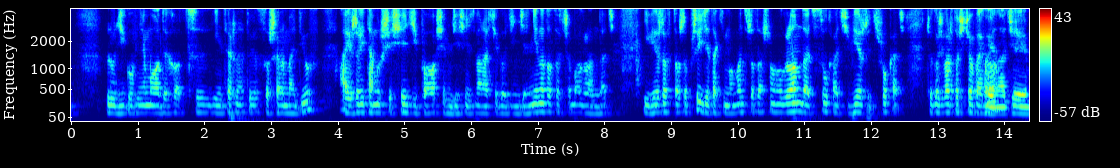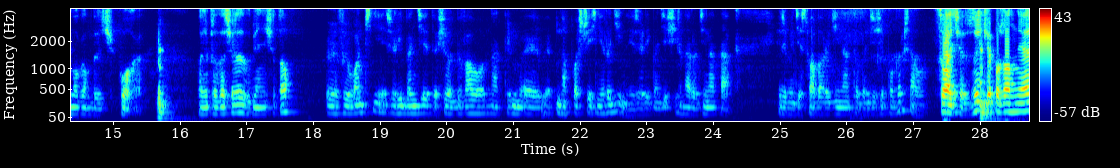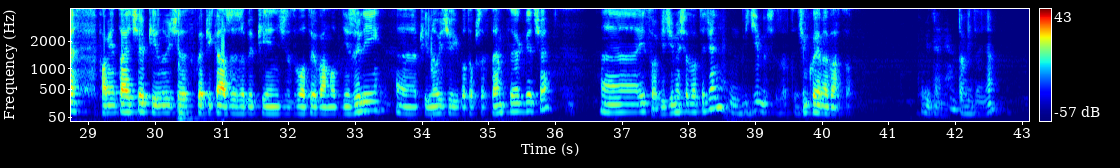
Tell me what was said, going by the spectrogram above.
ludzi, głównie młodych, od internetu jest social mediów, a jeżeli tam już się siedzi po 8, 10, 12 godzin dziennie, no to coś trzeba oglądać. I wierzę w to, że przyjdzie taki moment, że zaczną oglądać, słuchać, wierzyć, szukać czegoś wartościowego. Twoje nadzieje mogą być płoche. Panie prezesie, zmieni się to? Wyłącznie, jeżeli będzie to się odbywało na tym, y, na płaszczyźnie rodziny. Jeżeli będzie silna rodzina, tak. Jeżeli będzie słaba rodzina, to będzie się pogarszało. Słuchajcie, żyjcie porządnie. Pamiętajcie, pilnujcie sklepikarzy, żeby 5 zł wam obniżyli. E, pilnujcie ich, bo to przestępcy, jak wiecie. E, I co, widzimy się za tydzień? Widzimy się za tydzień. Dziękujemy bardzo. Do widzenia. Do widzenia.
